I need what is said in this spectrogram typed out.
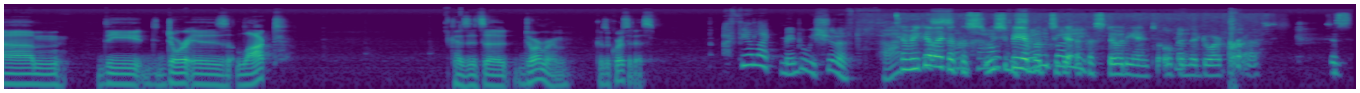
um, the door is locked because it's a dorm room. Because of course it is. I feel like maybe we should have thought. Can we get like this a? somehow. We should Does be able to get a custodian to open the door for us, because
